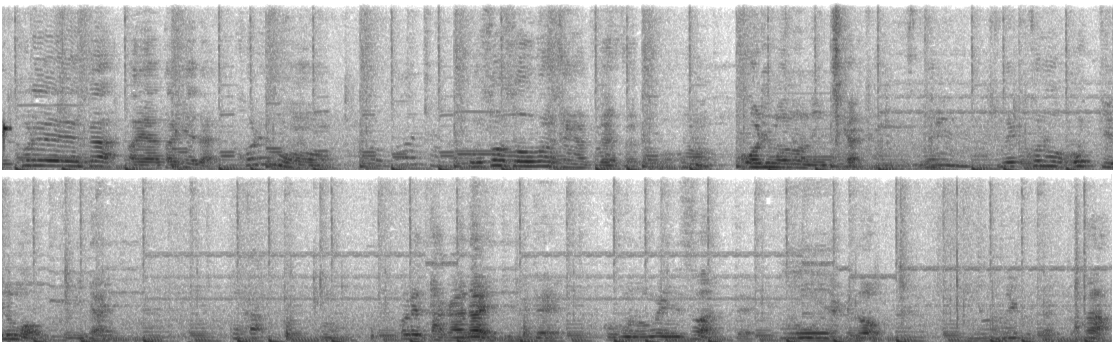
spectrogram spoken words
でこれが綾竹台。これもおばあちゃん。がそうそうおばあちゃんがやってたやつだと思う、うん、織物に近い感じでこの大きいのも組台、うん、これ高台って言ってここの上に座って思うんやけど、ネクタイとか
